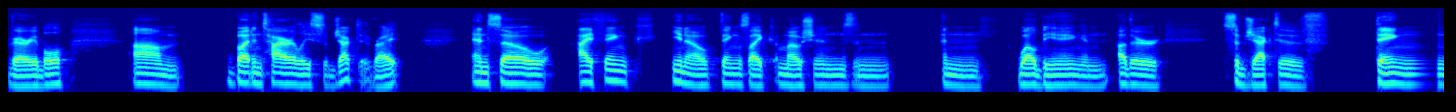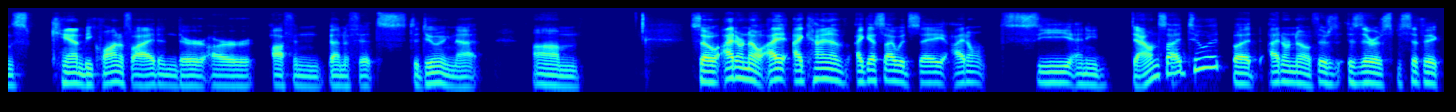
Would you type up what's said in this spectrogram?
variable um, but entirely subjective right? And so i think you know things like emotions and and well-being and other subjective things can be quantified and there are often benefits to doing that um, so I don't know. I I kind of I guess I would say I don't see any downside to it, but I don't know if there's is there a specific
